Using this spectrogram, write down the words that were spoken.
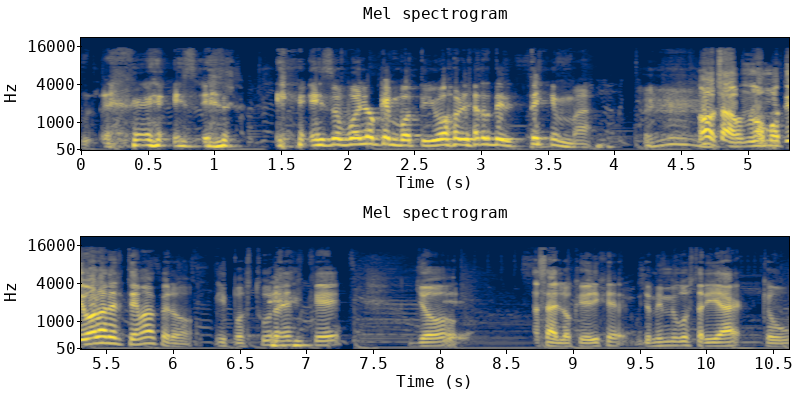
Es- es- eso fue lo que motivó a hablar del tema. No, o sea, nos motivó a hablar del tema, pero mi postura es que yo, o sea, lo que yo dije, yo a mí me gustaría que,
